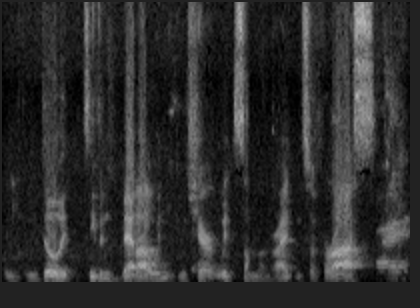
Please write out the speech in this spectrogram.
when you can do it. It's even better when you can share it with someone. Right? And so for us, Right.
